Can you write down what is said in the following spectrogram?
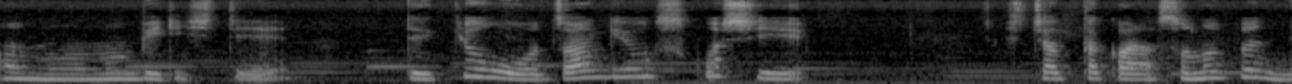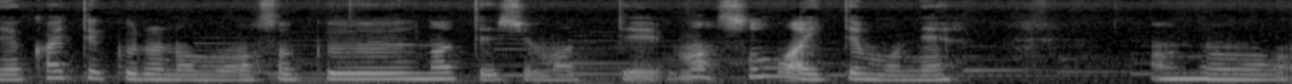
あののんびりしてで今日残業少ししちゃったからその分ね帰ってくるのも遅くなってしまってまあそうは言ってもねあの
